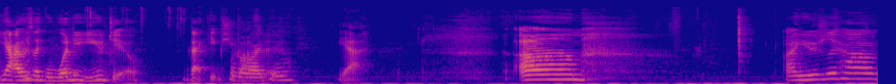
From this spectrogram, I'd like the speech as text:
yeah. I was like, what do you do that keeps you What do I positive? do? Yeah. Um, I usually have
